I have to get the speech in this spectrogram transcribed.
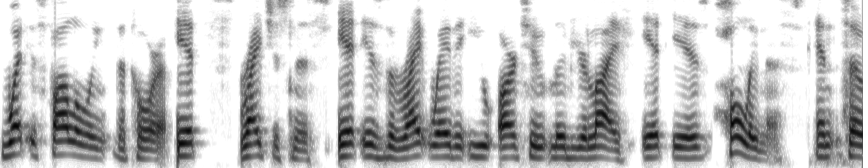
what is following the Torah? It's righteousness. It is the right way that you are to live your life. It is holiness. And so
